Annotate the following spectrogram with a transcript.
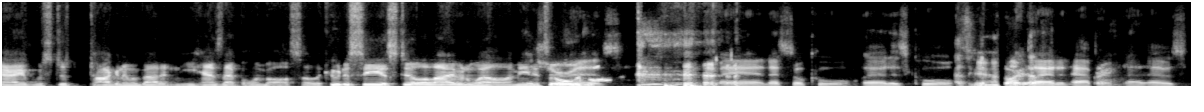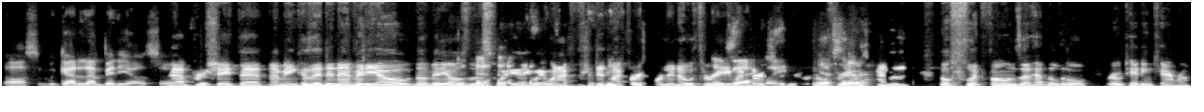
I was just talking to him about it, and he has that bowling ball. So the CUDA C is still alive and well. I mean, it it's sure an older is. ball. Man, that's so cool. That is cool. That's a good Yeah. story. I'm glad it happened. That, that was awesome. We got it on video, so I appreciate that. I mean, because I didn't have video. The video was this way anyway. When I did my first one in 03, my first Exactly. video in Yes, was kind of those flip phones that had the little rotating camera.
